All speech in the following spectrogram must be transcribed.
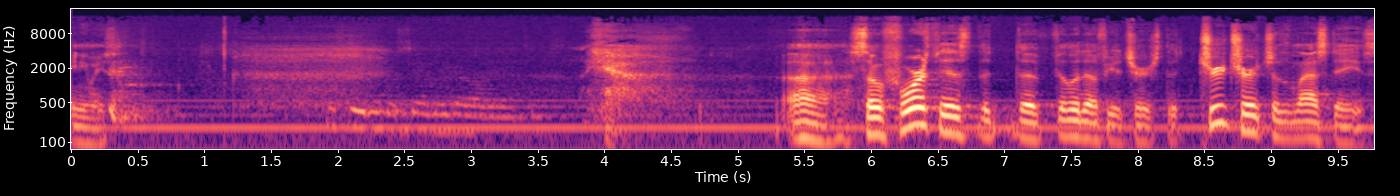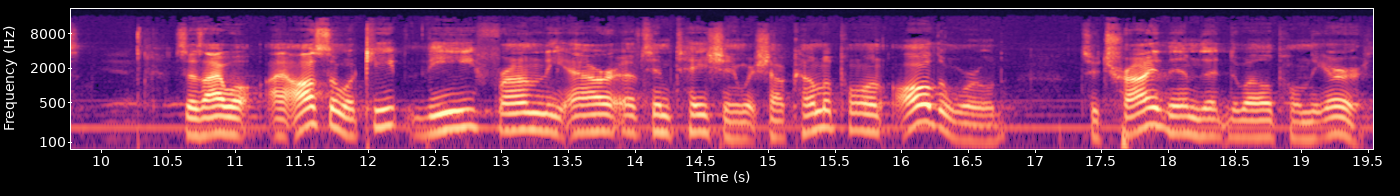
anyways. Yeah. Uh, so fourth is the, the philadelphia church the true church of the last days. Says i will i also will keep thee from the hour of temptation which shall come upon all the world to try them that dwell upon the earth.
